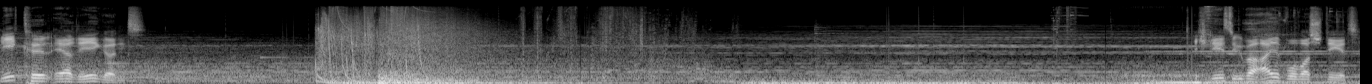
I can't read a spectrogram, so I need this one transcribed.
Ekelerregend. Lese überall, wo was steht.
